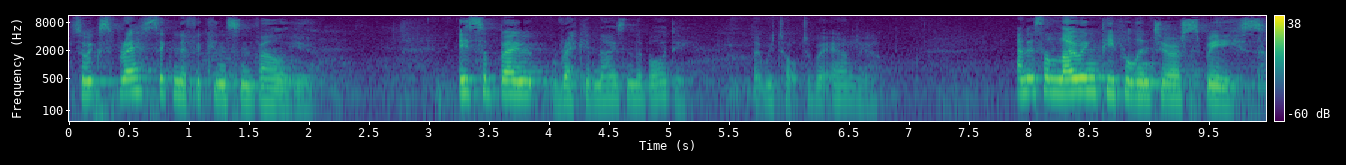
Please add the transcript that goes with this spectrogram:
So express significance and value. It's about recognizing the body that we talked about earlier. And it's allowing people into our space.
